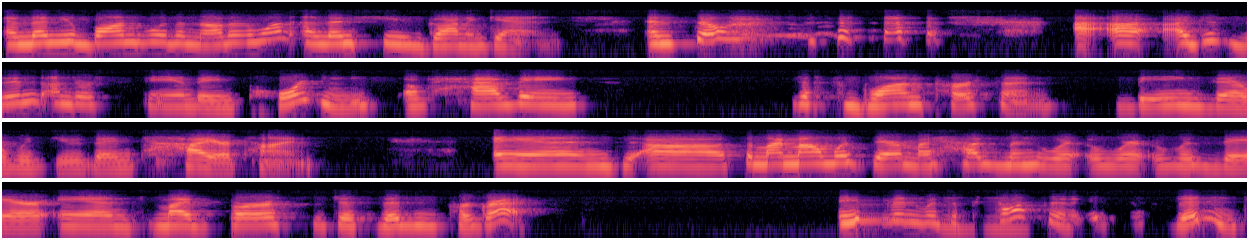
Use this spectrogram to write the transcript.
and then you bond with another one, and then she's gone again, and so I, I just didn't understand the importance of having just one person being there with you the entire time. And uh, so my mom was there, my husband w- w- was there, and my birth just didn't progress. Even with the Pitocin, it just didn't.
